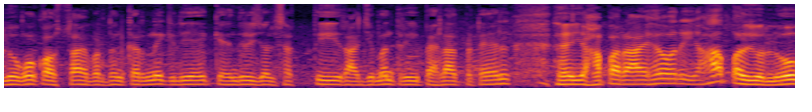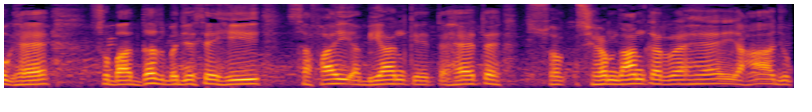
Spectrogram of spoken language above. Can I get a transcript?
लोगों का उत्साहवर्धन करने के लिए केंद्रीय जल शक्ति राज्य मंत्री प्रहलाद पटेल यहाँ पर आए हैं और यहाँ पर जो लोग हैं, सुबह 10 बजे से ही सफ़ाई अभियान के तहत श्रमदान कर रहे हैं। यहाँ जो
